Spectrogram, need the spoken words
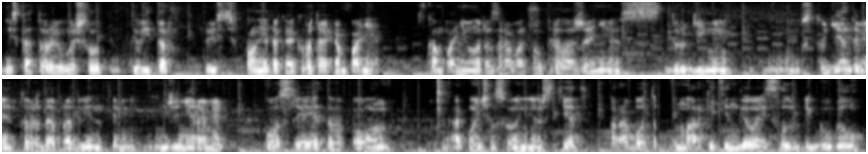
из которой вышел Twitter, то есть вполне такая крутая компания. В компании он разрабатывал приложения с другими студентами, тоже да, продвинутыми инженерами. После этого он окончил свой университет, поработал в маркетинговой службе Google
